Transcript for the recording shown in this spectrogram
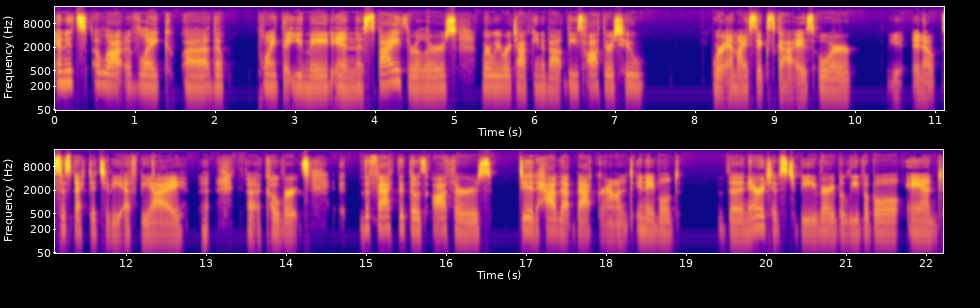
And it's a lot of like uh, the point that you made in the spy thrillers, where we were talking about these authors who were MI6 guys or you know suspected to be FBI uh, coverts. The fact that those authors did have that background enabled the narratives to be very believable and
